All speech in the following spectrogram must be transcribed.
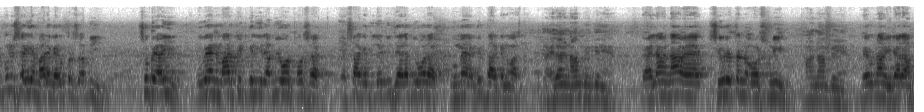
पुलिस आई है हमारे घर ऊपर अभी सुबह आई ने मारपीट करी अभी और फोर्स है। ऐसा के लेडीज़ है अभी और है घूमे गिरफ़्तार करने वास्ते। घायला के नाम कहीं कहीं हैं? गायला नाम है शिवरतन और सुनील। हाँ नाम कहीं हैं। मेरा नाम हीराराम।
